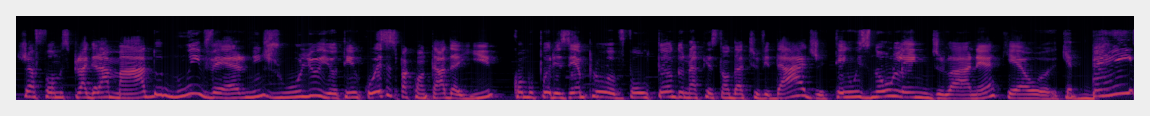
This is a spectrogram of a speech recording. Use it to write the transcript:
já fomos para Gramado no inverno, em julho, e eu tenho coisas para contar daí, como por exemplo, voltando na questão da atividade, tem o Snowland lá, né? Que é, o, que é bem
